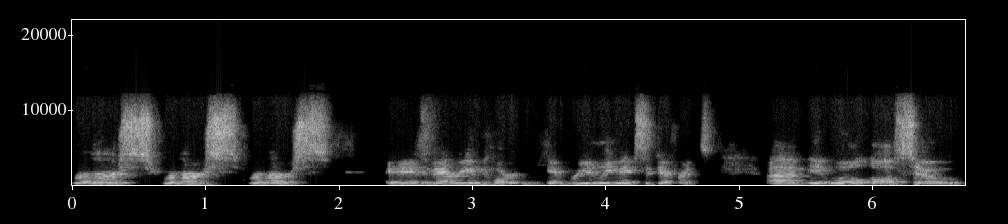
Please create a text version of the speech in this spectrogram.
rehearse, rehearse, rehearse. It is very important. It really makes a difference. Um, it will also,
